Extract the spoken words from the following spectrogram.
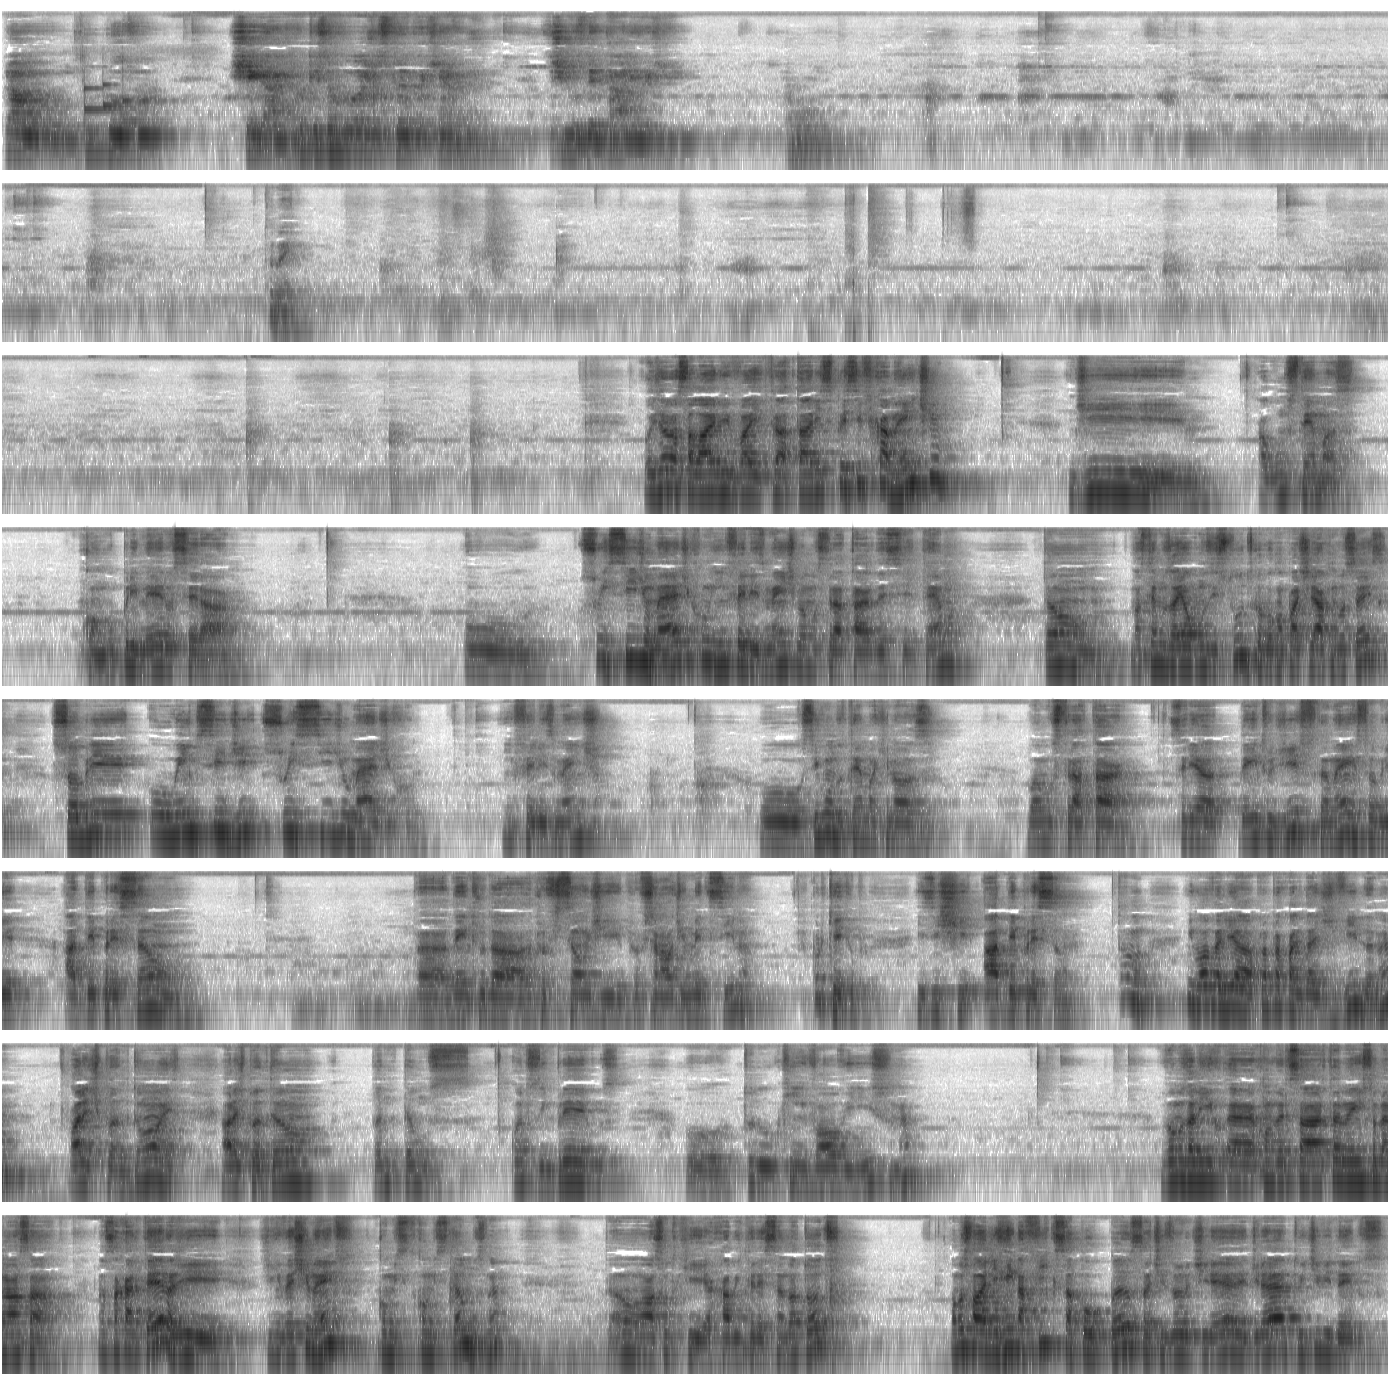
para o, o, povo chegar. Enquanto isso eu vou ajustando aqui os últimos detalhes aqui. Tudo bem. Hoje a nossa live vai tratar especificamente de alguns temas, como o primeiro será o suicídio médico, infelizmente vamos tratar desse tema. Então, nós temos aí alguns estudos que eu vou compartilhar com vocês sobre o índice de suicídio médico. Infelizmente, o segundo tema que nós vamos tratar seria dentro disso também sobre a depressão uh, dentro da, profissão de profissional de medicina. Por que, que existe a depressão? Então envolve ali a própria qualidade de vida, né? Hora de plantões, hora de plantão, plantões, quantos empregos, o, tudo o que envolve isso, né? Vamos ali é, conversar também sobre a nossa, nossa carteira de, de investimentos, como, como estamos, né? Então, é um assunto que acaba interessando a todos. Vamos falar de renda fixa, poupança, tesouro dire, direto e dividendos.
